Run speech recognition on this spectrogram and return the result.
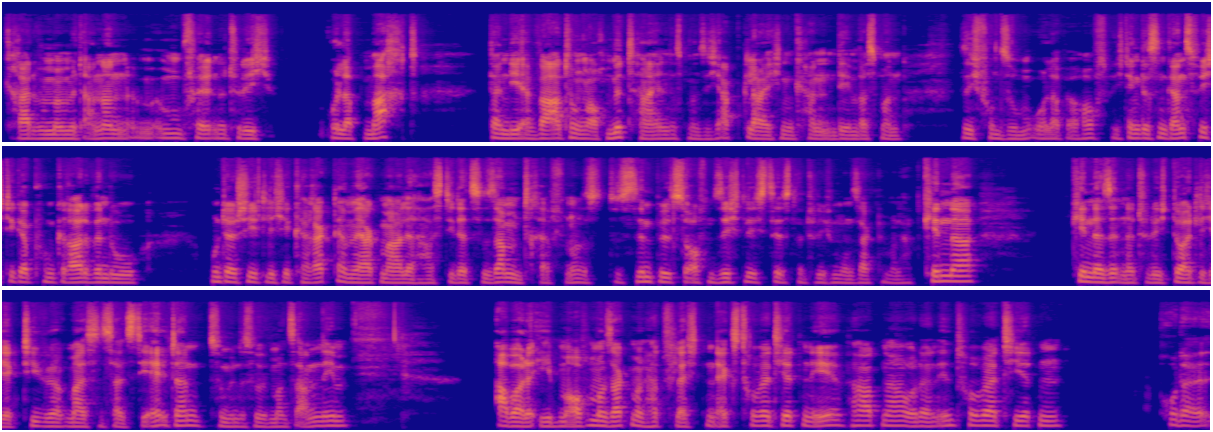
gerade wenn man mit anderen im Umfeld natürlich Urlaub macht, dann die Erwartungen auch mitteilen, dass man sich abgleichen kann in dem, was man sich von so einem Urlaub erhofft. Ich denke, das ist ein ganz wichtiger Punkt, gerade wenn du unterschiedliche Charaktermerkmale hast, die da zusammentreffen. Das, das simpelste, offensichtlichste ist natürlich, wenn man sagt, man hat Kinder. Kinder sind natürlich deutlich aktiver, meistens als die Eltern, zumindest würde man es annehmen. Aber eben auch, wenn man sagt, man hat vielleicht einen extrovertierten Ehepartner oder einen introvertierten, oder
